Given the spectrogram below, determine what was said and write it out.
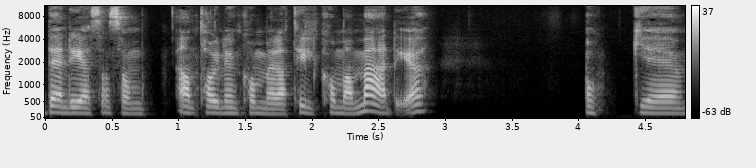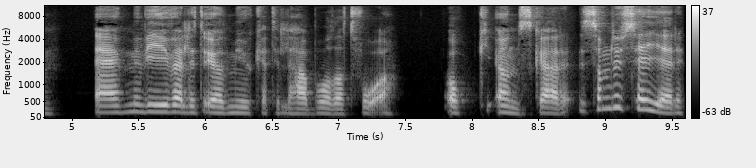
den resan som antagligen kommer att tillkomma med det. Och eh, eh men vi är väldigt ödmjuka till det här båda två och önskar, som du säger,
